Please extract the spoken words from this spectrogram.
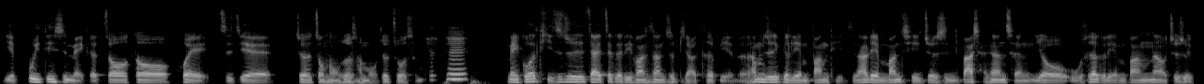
也不一定是每个州都会直接就是总统说什么我就做什么。嗯美国体制就是在这个地方上是比较特别的，他们就是一个联邦体制。那联邦其实就是你把它想象成有五十二个联邦，那我就是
